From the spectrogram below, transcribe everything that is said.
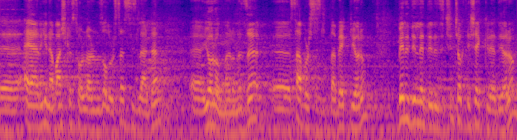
Ee, eğer yine başka sorularınız olursa sizlerden e, yorumlarınızı e, sabırsızlıkla bekliyorum. Beni dinlediğiniz için çok teşekkür ediyorum.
